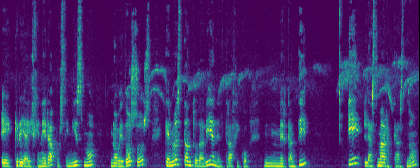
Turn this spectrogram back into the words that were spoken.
eh, crea y genera por sí mismo, novedosos, que no están todavía en el tráfico mercantil, y las marcas, ¿no?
